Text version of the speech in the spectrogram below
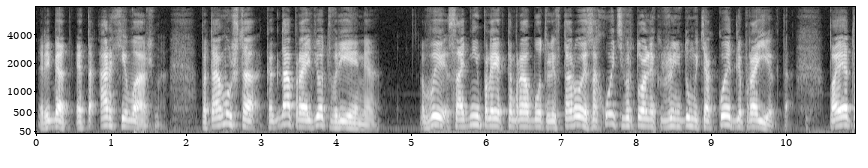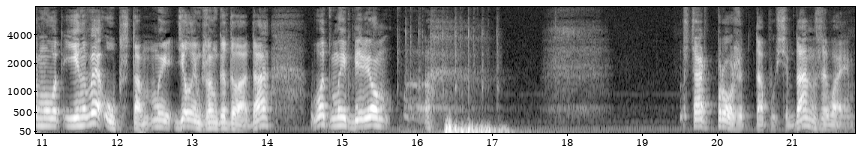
Ребят, это архиважно, потому что когда пройдет время, вы с одним проектом работали, второе, заходите в виртуальное окружение, думаете, а какое для проекта. Поэтому вот INV UPS, там мы делаем Django 2, да, вот мы берем Старт Project, допустим, да, называем.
